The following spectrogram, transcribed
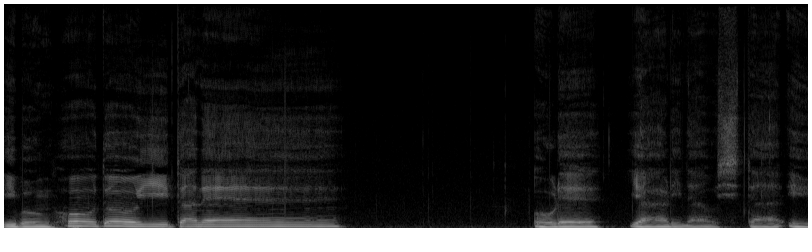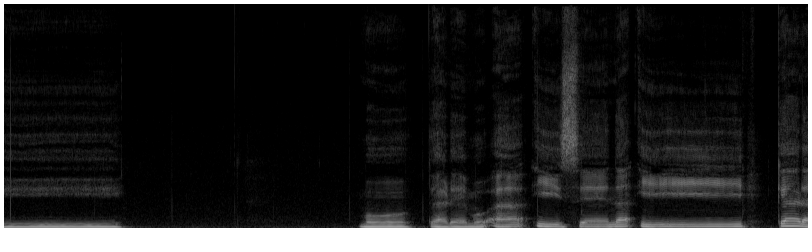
リボンほどいたね。俺やり直したい。もう誰も愛せない。から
